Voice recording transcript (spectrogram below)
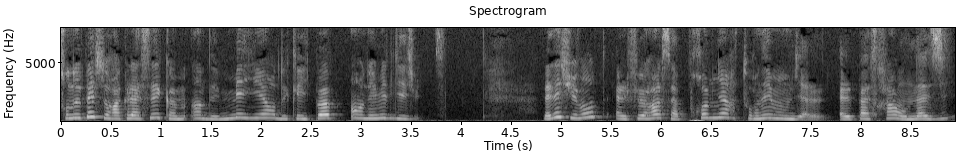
Son EP sera classé comme un des meilleurs de K-pop en 2018. L'année suivante, elle fera sa première tournée mondiale. Elle passera en Asie,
